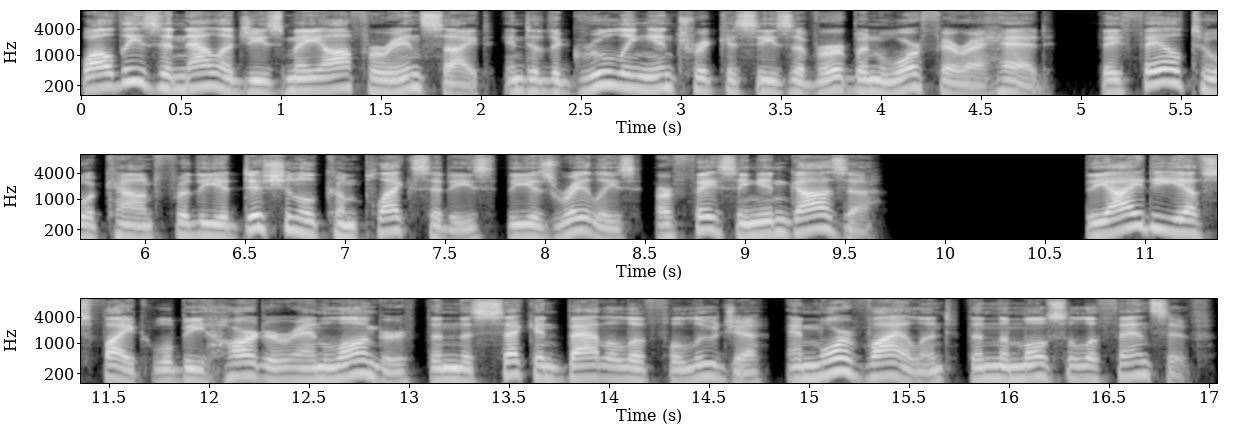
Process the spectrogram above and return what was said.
While these analogies may offer insight into the grueling intricacies of urban warfare ahead, they fail to account for the additional complexities the Israelis are facing in Gaza. The IDF's fight will be harder and longer than the Second Battle of Fallujah and more violent than the Mosul offensive.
